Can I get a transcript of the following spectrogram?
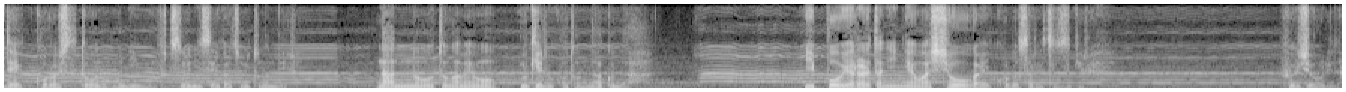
で、殺した党の本人は普通に生活を営んでいる。何のお咎めも受けることなくだ。一方やられた人間は生涯殺され続ける。不条理だ。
